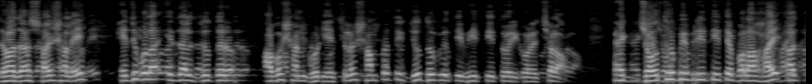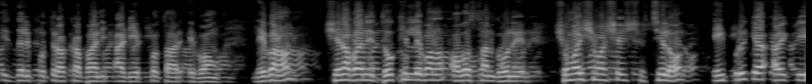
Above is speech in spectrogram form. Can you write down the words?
দু সালে হেজবুল্লাহ ইসরায়েল যুদ্ধের অবসান ঘটিয়েছিল, সাম্প্রতিক যুদ্ধবিরতি ভিত্তি তৈরি করেছিল। এক যৌথ বিবৃতিতে বলা হয়, আজ ইসরায়েলি প্রতিরক্ষা বাহিনী আইডিএফ প্রত্যাহার এবং লেবানন সেনাবাহিনীর দক্ষিণ লেবানন অবস্থান গ্রহণের সময়সীমা শেষ ছিল। এই প্রক্রিয়া আরেকটি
